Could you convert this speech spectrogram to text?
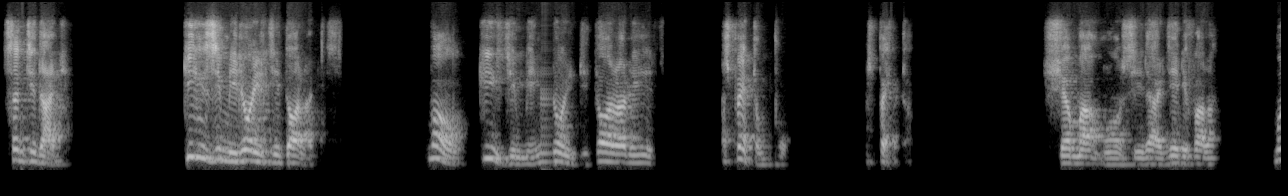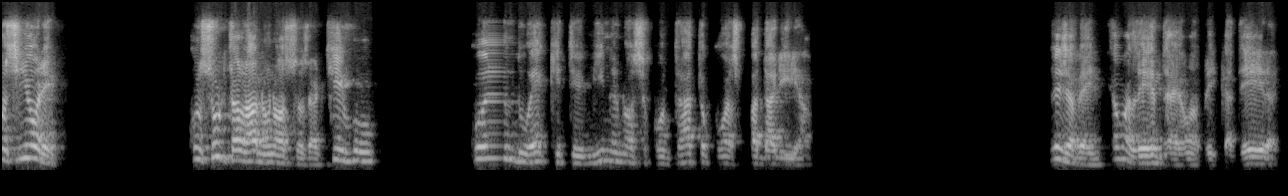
santidade. 15 milhões de dólares. Bom, 15 milhões de dólares. Aspetta um pouco. Aspetta. Chama um auxiliar dele e fala: Monsignore, consulta lá no nossos arquivos quando é que termina nosso contrato com as padarias. Veja bem, é uma lenda, é uma brincadeira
